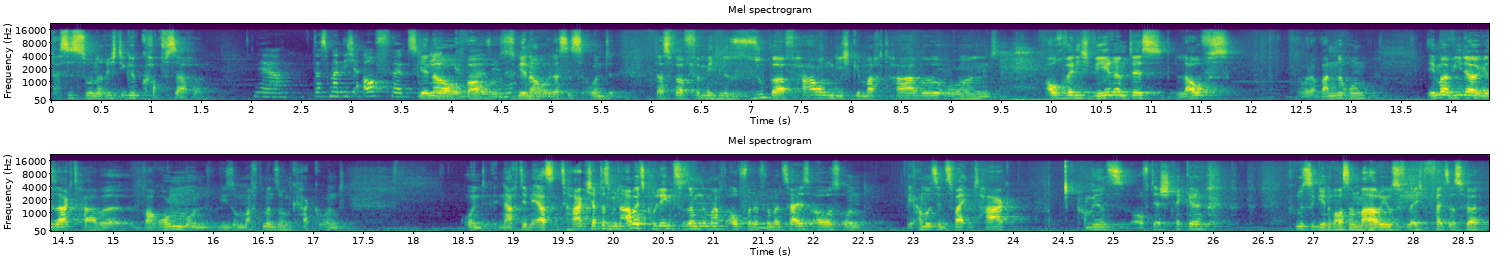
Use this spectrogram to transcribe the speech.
das ist so eine richtige Kopfsache. Ja, dass man nicht aufhört zu Genau, gehen wow, quasi, ne? genau. Das ist, und das war für mich eine super Erfahrung, die ich gemacht habe. Und auch wenn ich während des Laufs oder Wanderung immer wieder gesagt habe, warum und wieso macht man so einen Kack und und nach dem ersten Tag, ich habe das mit einem Arbeitskollegen zusammen gemacht, auch von der Firma Zeiss aus und wir haben uns den zweiten Tag, haben wir uns auf der Strecke, Grüße gehen raus an Marius vielleicht, falls er es hört,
